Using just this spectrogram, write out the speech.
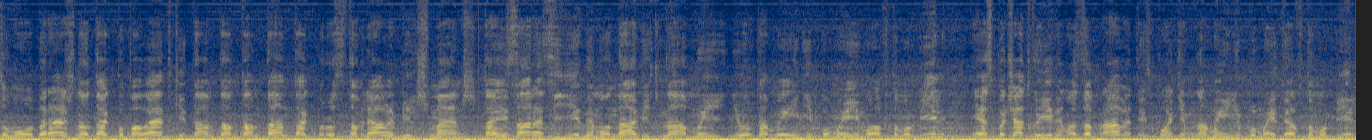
Тому обережно так по палетки, там, там, там, там, так порозставляли більш-менш. Та і зараз їдемо навіть на мийню. На мийні помиємо автомобіль. Ні, спочатку їдемо заправитись, потім на мийню помити автомобіль.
